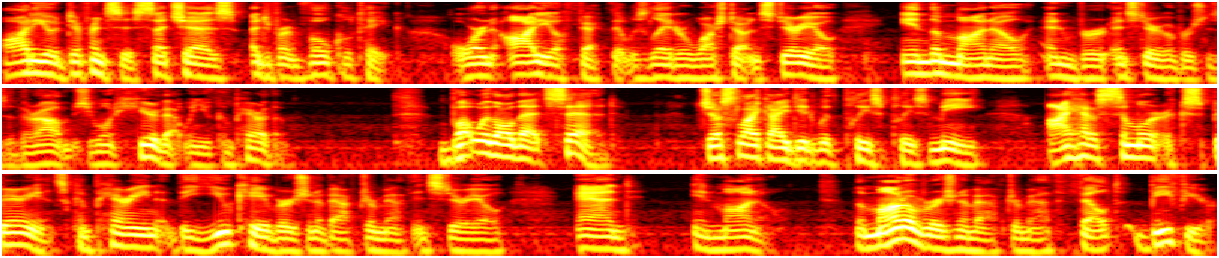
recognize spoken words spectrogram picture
audio differences, such as a different vocal take or an audio effect that was later washed out in stereo in the mono and, and stereo versions of their albums. You won't hear that when you compare them. But with all that said, just like I did with Please Please Me, I had a similar experience comparing the UK version of Aftermath in stereo and in mono. The mono version of Aftermath felt beefier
